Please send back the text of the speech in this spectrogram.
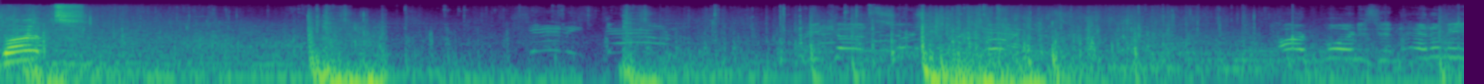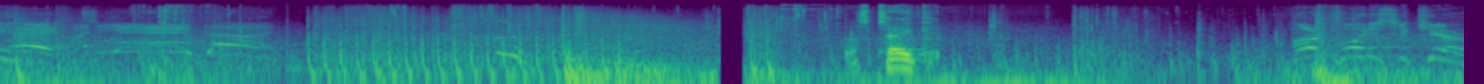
What? Recon searching for targets. Hard point is in enemy hands. Let's take it. Hard point is secure.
